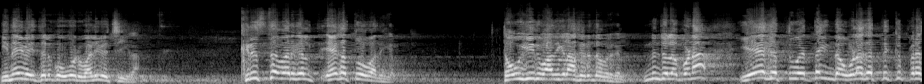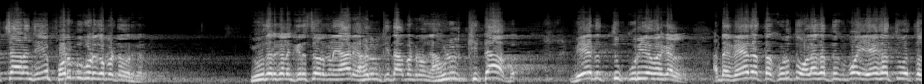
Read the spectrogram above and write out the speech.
இணை வைத்தலுக்கு ஒவ்வொரு வழி வச்சுக்கிறான். கிறிஸ்தவர்கள் ஏகத்துவவாதிகள். தௌஹீத்வாதிகளாக இருந்தவர்கள். இன்னும் சொல்ல போனா ஏகத்துவத்தை இந்த உலகத்துக்கு பிரச்சாரம் செய்ய பொறுப்பு கொடுக்கப்பட்டவர்கள். யூதர்களும் கிறிஸ்தவர்களும் யார்? அஹ்லுல் கிதாப் என்றவங்க. கிதாப். வேதத்துக்குரியவர்கள். அந்த வேதத்தை கொடுத்து உலகத்துக்கு போய் ஏகத்துவத்தை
